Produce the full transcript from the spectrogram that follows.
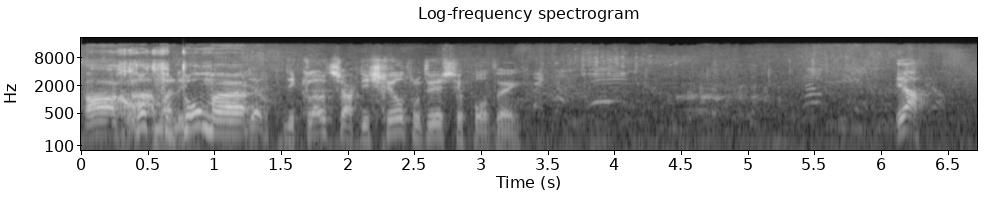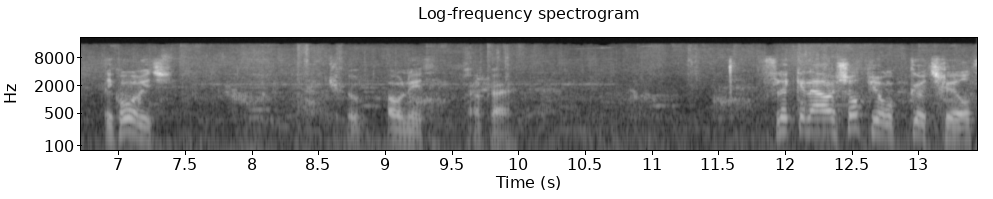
Ah, godverdomme. Ja, die klootzak, die schild moet weer kapot, denk ik. Ja, ik hoor iets. Oh, oh niet. Oké. Flikker nou eens op, jongen, kutschild.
